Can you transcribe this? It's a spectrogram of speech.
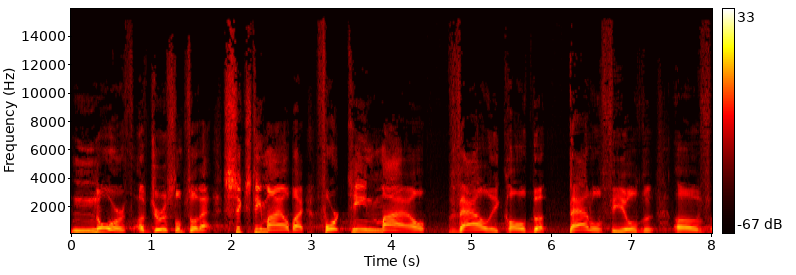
north of Jerusalem. So that 60 mile by 14 mile valley called the battlefield of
